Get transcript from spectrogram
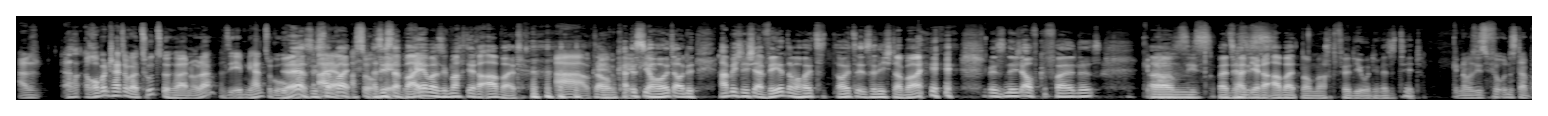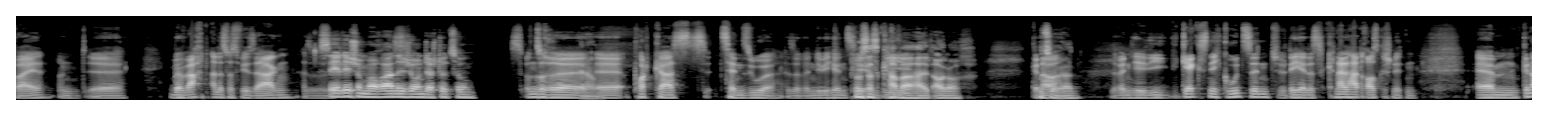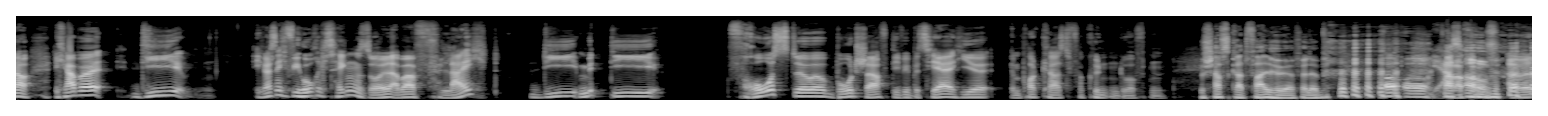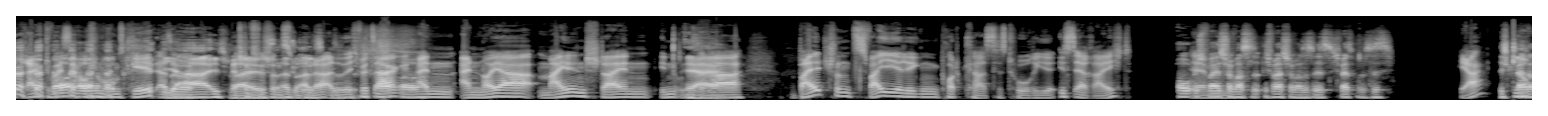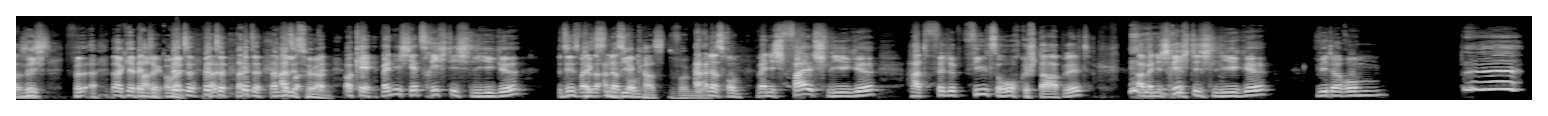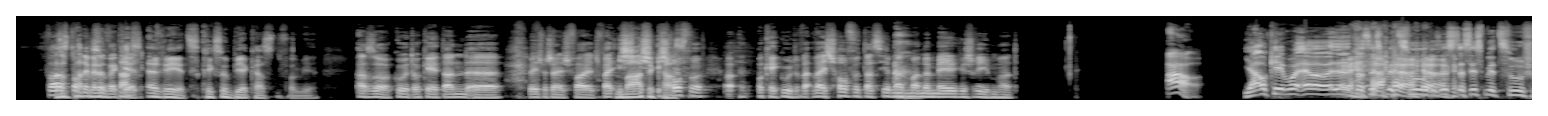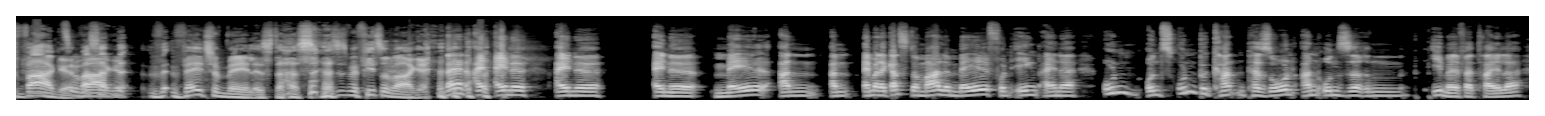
also, also Robin scheint sogar zuzuhören, oder? Weil sie eben die Hand so gehoben ja, ja, hat. sie ist Ah, dabei. Ja. Achso, Also sie ist okay, dabei, okay. aber sie macht ihre Arbeit. Ah, okay. Darum okay, ist okay. ja heute auch nicht, habe ich nicht erwähnt, aber heute, heute ist sie nicht dabei, wenn es nicht aufgefallen ist. Genau, ähm, sie ist- weil sie halt sie ihre ist- Arbeit noch macht für die Universität. Genau, sie ist für uns dabei und äh, überwacht alles, was wir sagen. Also Seelische, moralische Unterstützung. Ist unsere Genau. äh, Podcast-Zensur. Also wenn wir hier Plus das Cover halt auch noch Genau. Also wenn hier die, die Gags nicht gut sind, wird hier das knallhart rausgeschnitten. Ähm, genau. Ich habe die, ich weiß nicht, wie hoch ich es hängen soll, aber vielleicht die mit die frohste Botschaft, die wir bisher hier im Podcast verkünden durften. Du schaffst gerade Fallhöhe, Philipp. Oh oh. Ja, Pass aber komm, auf. Aber Ralf, du weißt ja auch schon, worum es geht. Also, Ja, ich weiß. schon Also zu. Also ich würde sagen, Oh, oh. Ein, ein neuer Meilenstein in unserer ja. bald schon zweijährigen Podcast-Historie ist erreicht. Oh, ich Ähm, weiß schon, was ich weiß schon, was es ist. Ich weiß, was es ist. Ja? Ich glaube Ja, das nicht. Okay, Bitte, Patrick, Moment. bitte, bitte, dann, bitte. Dann, dann will ich es hören. Okay, wenn ich jetzt richtig liege, beziehungsweise andersrum. Bierkasten von Äh, mir. andersrum. Wenn ich falsch liege, hat Philipp viel zu hoch gestapelt. Aber wenn ich richtig liege, wiederum äh, war Also, es doch Patrick, nicht wenn so du das verkehrt. errätst, kriegst du einen Bierkasten von mir. Also gut, okay, dann äh, bin ich wahrscheinlich falsch. Weil ich, ich, ich hoffe, äh, okay, gut, weil ich hoffe, dass jemand mal eine Mail geschrieben hat. Ah, Ja, okay, wo- äh, das ist mir zu, das ist, das ist mir zu vage. Zu Was vage. Hat, ne- welche Mail ist das? Das ist mir viel zu vage. Nein, ein, eine, eine, eine Mail an, an einmal eine ganz normale Mail von irgendeiner un, uns unbekannten Person an unseren E-Mail-Verteiler,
